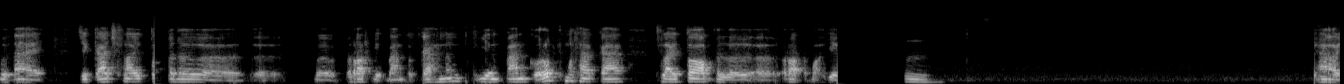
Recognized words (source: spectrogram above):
មួយដែរជាការឆ្លើយតបទៅរដ្ឋគេបានប្រកាសហ្នឹងយើងបានគោរពឈ្មោះថាការឆ្លើយតបទៅលើរដ្ឋរបស់យើង ហើយ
